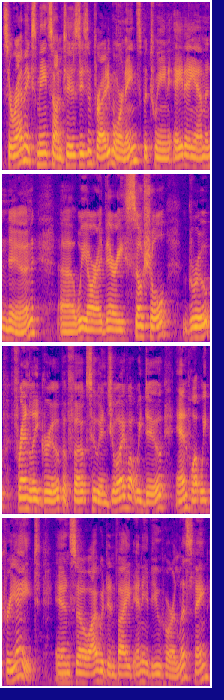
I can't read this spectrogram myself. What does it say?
ceramics meets on Tuesdays and Friday mornings between 8 a.m. and noon. Uh, we are a very social group, friendly group of folks who enjoy what we do and what we create. And so I would invite any of you who are listening,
